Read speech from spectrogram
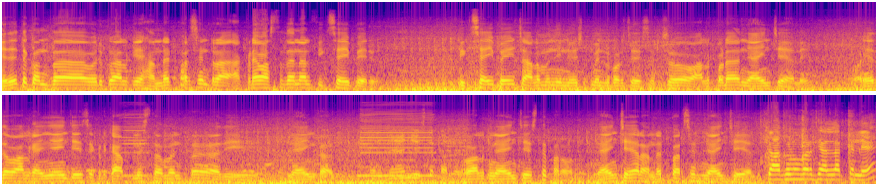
ఏదైతే కొంతవరకు వాళ్ళకి హండ్రెడ్ పర్సెంట్ అక్కడే వస్తుందని వాళ్ళు ఫిక్స్ అయిపోయారు. ఫిక్స్ అయిపోయి చాలామంది ఇన్వెస్ట్మెంట్లు కూడా చేశారు. సో వాళ్ళకి కూడా న్యాయం చేయాలి. ఏదో వాళ్ళకి అన్యాయం చేసి ఇక్కడ క్యాపిటల్ ఇస్తామంటే అది న్యాయం కాదు. న్యాయం చేస్తే పర్లేదు. వాళ్ళకి న్యాయం చేస్తే పర్వాలేదు. న్యాయం చేయాలి హండ్రెడ్ పర్సెంట్ న్యాయం చేయాలి. కాకుండా వరకు వెళ్ళక్కలే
